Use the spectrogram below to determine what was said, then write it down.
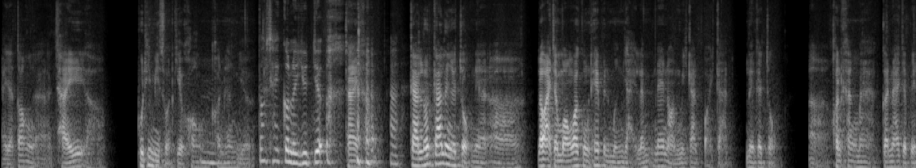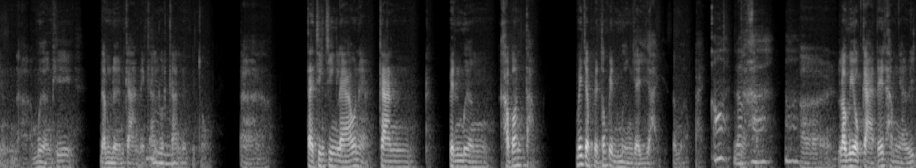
อาจจะต้องอาใช้อ่าผู้ที่มีส่วนเกี่ยวข้องอืม ค่อนข้างเยอะ ต้องใช้กลยุทธ์เยอะ ใช่ครับ ค่ะ การลดก๊าซเรือนกระจกเนี่ยอ่าเราอาจจะมองว่ากรุงเทพเป็นเมืองใหญ่และแน่นอนมีการปล่อยก๊าซเรือนกระจกอ่าค่อนข้างมาก ก็น่าจะเป็นอ่าเมืองที่ดำเนินการในการลดอืมก๊าซเรือนกระจกอ่า แต่จริง ๆ แล้วเนี่ยการเป็นเมืองคาร์บอนต่ำไม่จำเป็นต้องเป็นเมืองใหญ่ ๆ เสมอไปอ๋อเหรอนะครัคะบอ๋อเอ่อเรามีโอกาสได้ทำงานวิ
